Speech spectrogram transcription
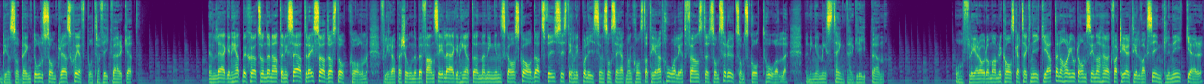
Det sa Bengt Olsson, presschef på Trafikverket. En lägenhet besköts under natten i Sätra i södra Stockholm. Flera personer befann sig i lägenheten men ingen ska ha skadats fysiskt enligt polisen som säger att man konstaterat hål i ett fönster som ser ut som skotthål. Men ingen misstänkt är gripen. Och flera av de amerikanska teknikjättarna har gjort om sina högkvarter till vaccinkliniker.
